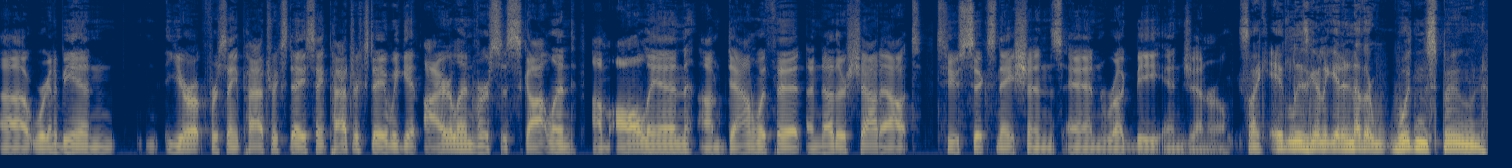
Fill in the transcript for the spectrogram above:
Uh, we're going to be in Europe for St. Patrick's Day. St. Patrick's Day, we get Ireland versus Scotland. I'm all in. I'm down with it. Another shout out to Six Nations and rugby in general. It's like Italy's going to get another wooden spoon.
